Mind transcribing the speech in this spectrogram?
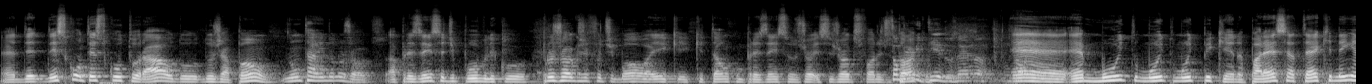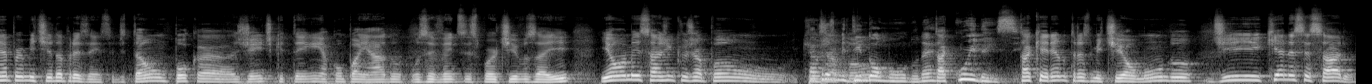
é, de- desse contexto cultural do, do Japão, não está indo nos jogos. A presença de público para os jogos de futebol aí que estão com presença, jo- esses jogos fora de Estão Tóquio, permitidos, né? Não- não- é, é muito, muito, muito pequena. Parece até que nem é permitida a presença de tão pouca gente que tem acompanhado os eventos esportivos aí. E é uma mensagem que o Japão. Que Tá o transmitindo Japão ao mundo, né? tá- Cuidem-se. está querendo transmitir ao mundo de que é necessário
